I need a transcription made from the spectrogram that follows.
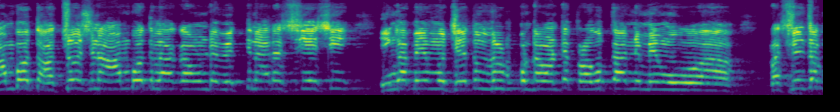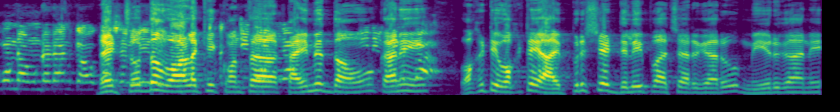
ఆంబోత్ అచ్చోసిన ఆంబోత్ లాగా ఉండే వ్యక్తిని అరెస్ట్ చేసి ఇంకా మేము చేతులు దులుపుకుంటామంటే ప్రభుత్వాన్ని మేము ప్రశ్నించకుండా ఉండడానికి అవకాశం చూద్దాం. వాళ్ళకి కొంత టైం ఇద్దాం కానీ ఒకటి ఒకటే ఐ అప్రిషియేట్ దిలీప్ ఆచార్య గారు మీరు కానీ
